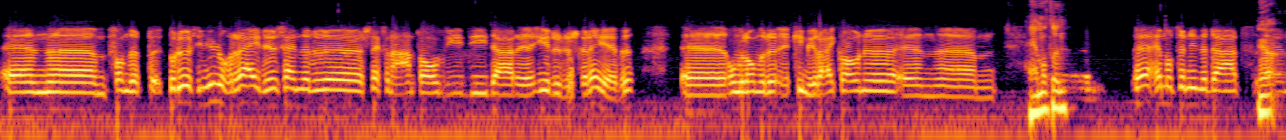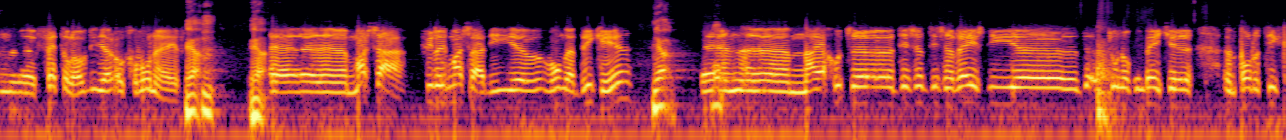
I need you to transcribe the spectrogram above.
En ehm, van de coureurs die nu nog rijden, zijn er eh, slechts een aantal die, die daar eh, eerder dus gereden hebben. Eh, onder andere Kimi Räikkönen en ehm, Hamilton. eh, Hamilton inderdaad. Ja. En eh, Vettel ook, die daar ook gewonnen heeft. Ja. Ja. Eh, Massa, Philip Massa, die eh, won daar drie keer. Ja. En ehm, nou ja, goed, eh, het, is, het is een race die eh, toen ook een beetje een politiek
